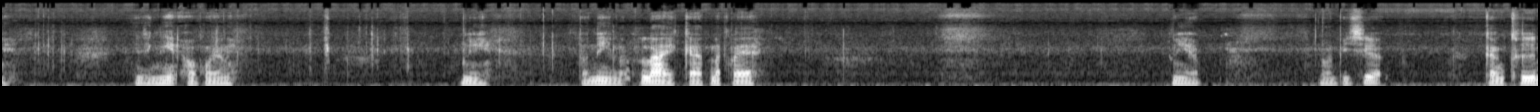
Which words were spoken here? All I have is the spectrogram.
นี่มันจะเงี้ยออกมานี่นี่ ตอนนี้ละลายกาดนักแร้นี่ครับ นอนผีเสื้อกลางคืน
